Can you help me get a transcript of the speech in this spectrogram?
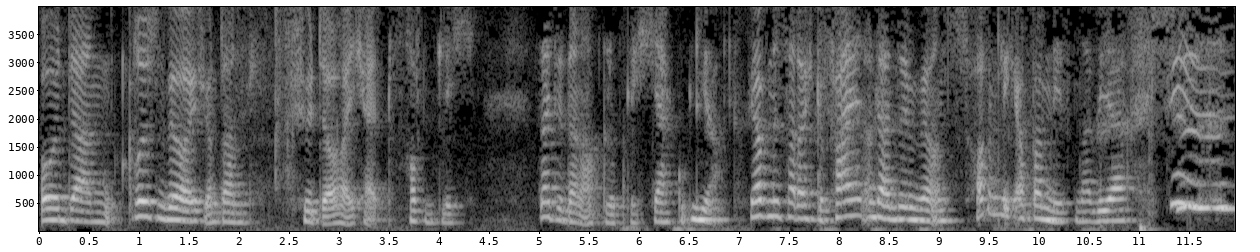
Und dann grüßen wir euch und dann fühlt ihr euch halt hoffentlich seid ihr dann auch glücklich. Ja, gut. Ja. Wir hoffen, es hat euch gefallen und dann sehen wir uns hoffentlich auch beim nächsten Mal wieder. Tschüss!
